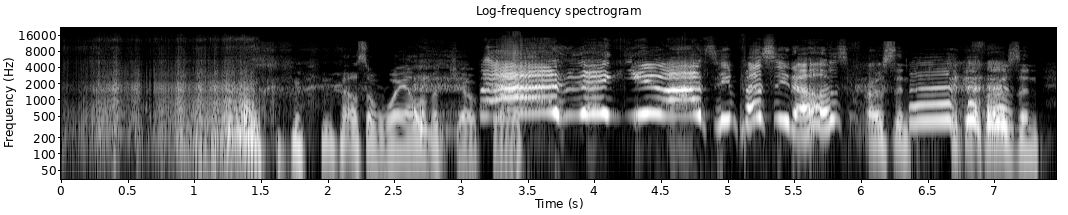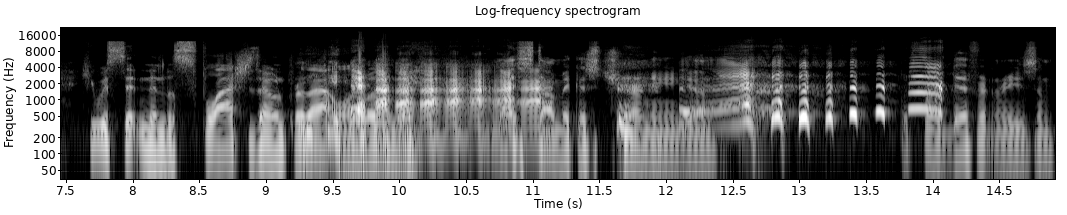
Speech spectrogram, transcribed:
that was a whale of a joke. Ray. Ah, thank you. See, Bessie knows. Frozen. Look at Frozen. He was sitting in the splash zone for that one, wasn't he? My stomach is churning again, but for a different reason.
